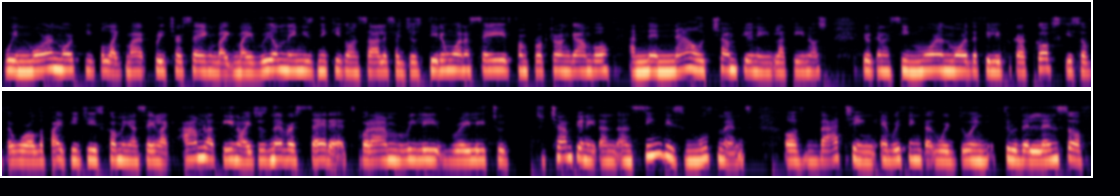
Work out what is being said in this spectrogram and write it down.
with more and more people like my preacher saying, like, my real name is Nikki Gonzalez. I just didn't want to say it from Procter and Gamble. And then now championing Latinos, you're going to see more and more the Philippe Krakowskys of the world, of IPGs coming and saying like, I'm Latino. I just never said it, but I'm really, really to to champion it and, and seeing this movement of batching everything that we're doing through the lens of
